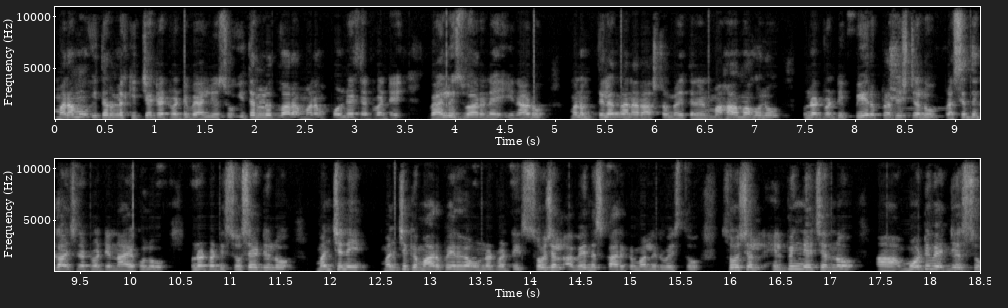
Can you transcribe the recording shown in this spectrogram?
మనము ఇతరులకు ఇచ్చేటటువంటి వాల్యూస్ ఇతరుల ద్వారా మనం పొందేటటువంటి వాల్యూస్ ద్వారానే ఈనాడు మనం తెలంగాణ రాష్ట్రంలో అయితే మహామహులు. ఉన్నటువంటి పేరు ప్రతిష్టలు ప్రసిద్ధిగాంచినటువంటి నాయకులు ఉన్నటువంటి సొసైటీలో మంచిని మంచికి మారుపేరుగా ఉన్నటువంటి సోషల్ అవేర్నెస్ కార్యక్రమాలు నిర్వహిస్తూ సోషల్ హెల్పింగ్ నేచర్ను మోటివేట్ చేస్తూ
